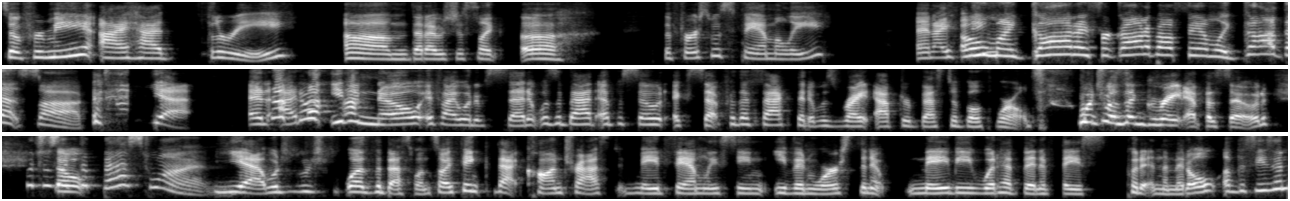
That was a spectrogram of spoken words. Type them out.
So for me, I had three um that I was just like, ugh. The first was family. And I oh think- Oh my god, I forgot about family. God, that sucked. yeah. And I don't even know if I would have said it was a bad episode, except for the fact that it was right after Best of Both Worlds, which was a great episode. Which was so, like the best one. Yeah, which, which was the best one. So I think that contrast made family seem even worse than it maybe would have been if they put it in the middle of the season.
